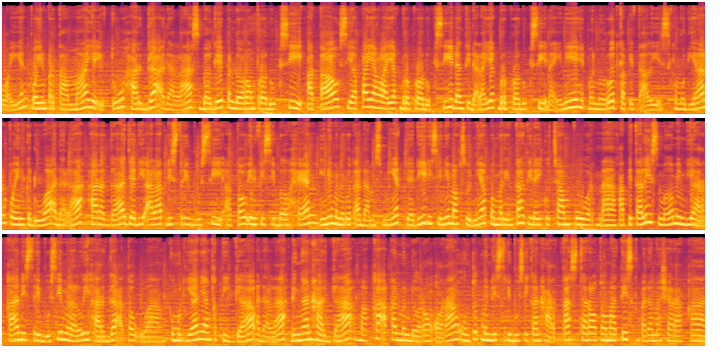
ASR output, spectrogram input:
poin. Poin pertama yaitu harga adalah sebagai pendorong produksi atau siapa yang layak berproduksi dan tidak layak berproduksi. Nah, ini menurut kapitalis. Kemudian poin kedua adalah harga jadi alat distribusi atau invisible hand. Ini menurut Adam Smith. Jadi di sini maksudnya pemerintah tidak ikut campur. Nah, kapitalisme membiarkan distribusi melalui harga atau uang. Kemudian yang ketiga adalah dengan harga maka akan mendorong orang untuk mendistribusikan harta secara otomatis kepada masyarakat.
